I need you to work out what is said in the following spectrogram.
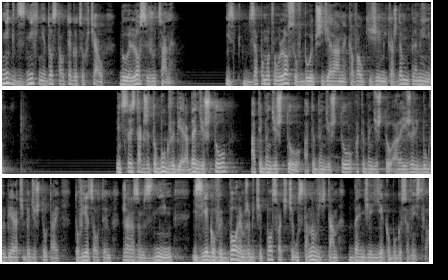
Nikt z nich nie dostał tego, co chciał. Były losy rzucane. I za pomocą losów były przydzielane kawałki ziemi każdemu plemieniu. Więc to jest tak, że to Bóg wybiera. Będziesz tu, a ty będziesz tu, a ty będziesz tu, a ty będziesz tu. Ale jeżeli Bóg wybiera ci, będziesz tutaj, to wiedz o tym, że razem z Nim i z Jego wyborem, żeby cię posłać czy ustanowić tam, będzie Jego błogosławieństwo.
